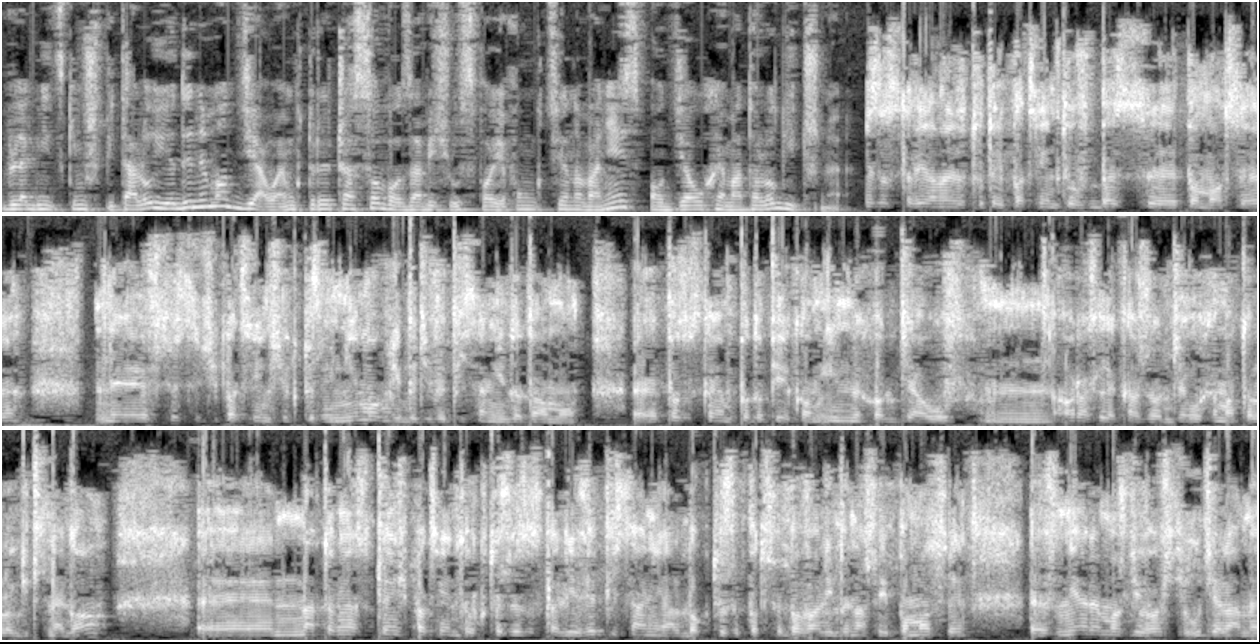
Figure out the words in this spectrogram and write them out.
W Legnickim Szpitalu jedynym oddziałem, który czasowo zawiesił swoje funkcjonowanie jest oddział hematologiczny. Zostawiamy tutaj pacjentów bez y, pomocy. Y, Wszyscy ci pacjenci, którzy nie mogli być wypisani do domu, pozostają pod opieką innych oddziałów mm, oraz lekarzy oddziału hematologicznego. Y, Natomiast część pacjentów, którzy zostali wypisani albo którzy potrzebowaliby naszej pomocy, y, w miarę możliwości udzielamy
